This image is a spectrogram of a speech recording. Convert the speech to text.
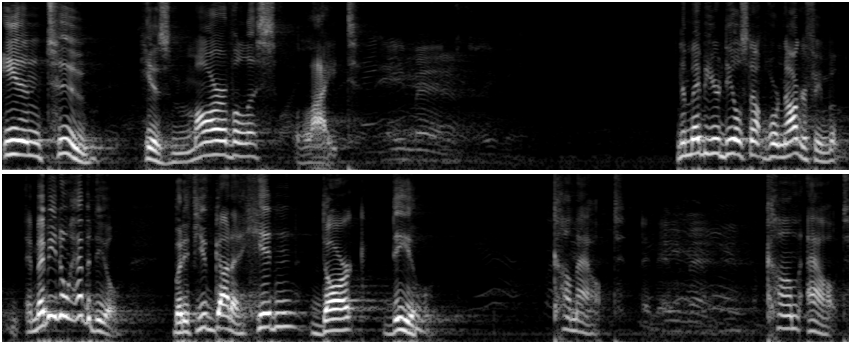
into his marvelous light. Now, maybe your deal's not pornography, but, and maybe you don't have a deal. But if you've got a hidden, dark deal, come out. Come out.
